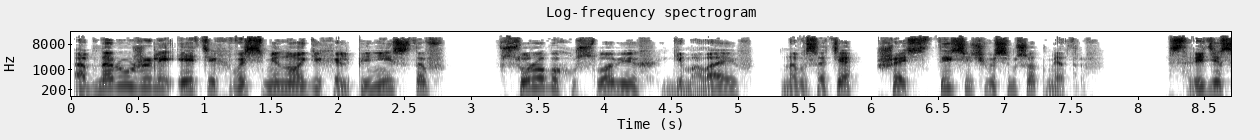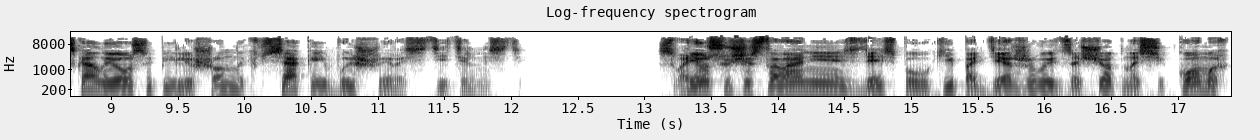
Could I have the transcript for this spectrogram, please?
Обнаружили этих восьминогих альпинистов в суровых условиях Гималаев на высоте 6800 метров, среди скал и осыпей, лишенных всякой высшей растительности. Свое существование здесь пауки поддерживают за счет насекомых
